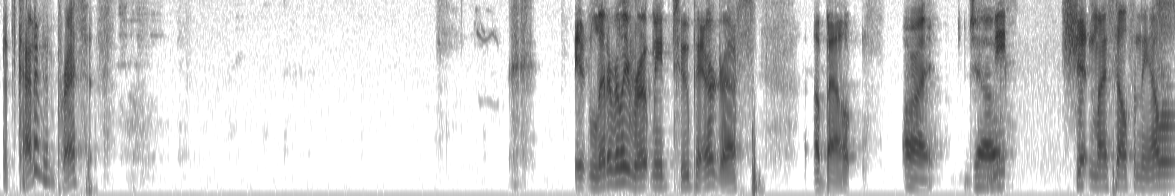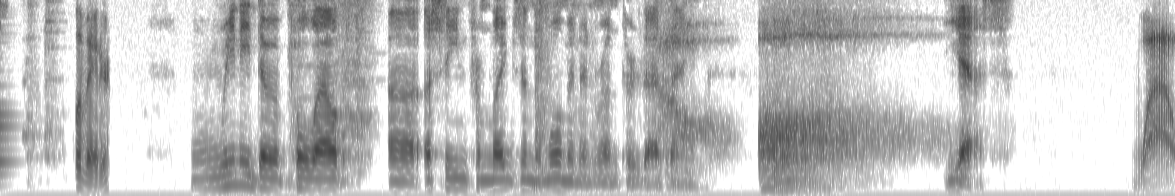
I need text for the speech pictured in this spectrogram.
That's kind of impressive. It literally wrote me two paragraphs about All right, Joe. Me- shitting myself in the elevator. We need to pull out uh, a scene from Legs and the Woman and run through that thing. Oh, Yes. wow.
